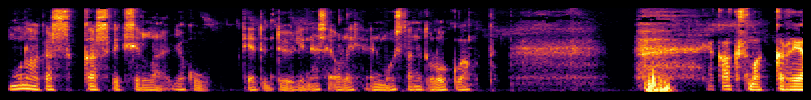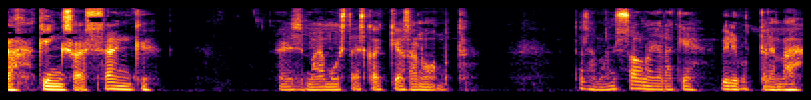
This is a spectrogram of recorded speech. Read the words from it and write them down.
Munakas kasviksilla joku tietyn tyylinen se oli. En muista nyt ulkoa, mutta... Ja kaksi makkaria, king size sänky. Ei siis mä en muista edes kaikkia sanoa, mutta... Tässä mä nyt saunan jälkeen vilvottelen vähän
